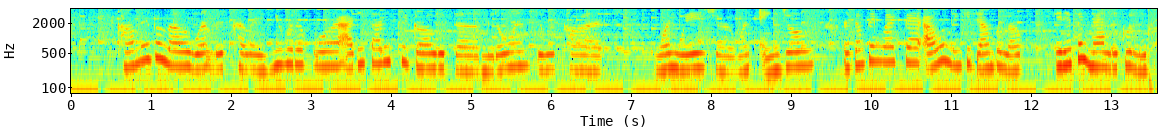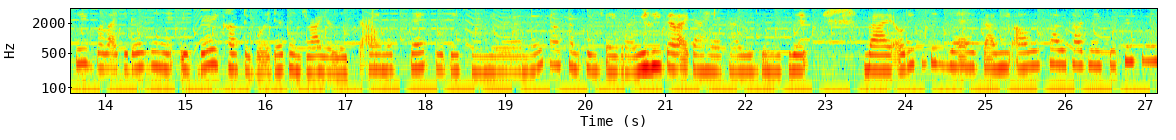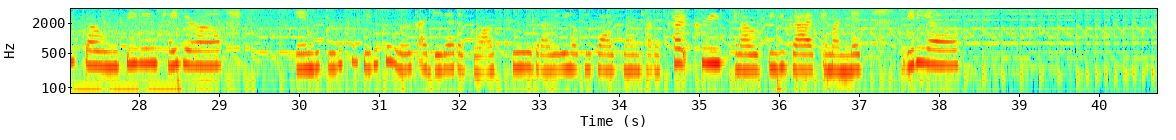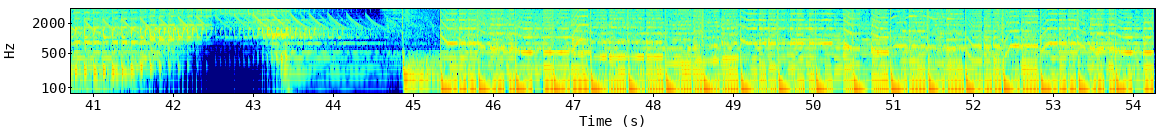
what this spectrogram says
Comment below what lip color you would have wore. I decided to go with the middle one. It was called One Wish or One Angel or something like that. I will link it down below. It is a matte liquid lipstick, but like it doesn't, it's very comfortable. It doesn't dry your lips out. I am obsessed with this formula. I know it sounds kind of cliche, but I really felt like I had Kylie Jenner's lips. My older sister Jess got me all this Kylie Cosmetics for Christmas, so when you see this, hey girl, and this really completed the look. I did add a gloss to it, but I really hope you guys learned how to cut crease, and I will see you guys in my next video.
